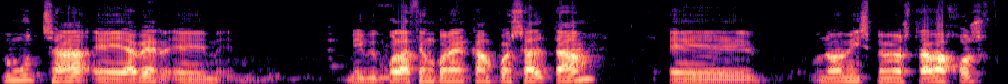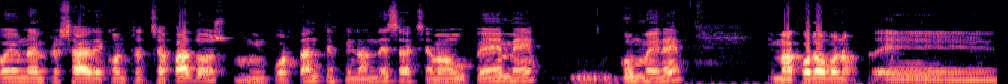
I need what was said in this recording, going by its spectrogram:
mucha, a ver, mi vinculación con el campo es alta. Eh, uno de mis primeros trabajos fue en una empresa de contrachapados muy importante finlandesa que se llama UPM, Kummene, y me acuerdo, bueno, eh,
